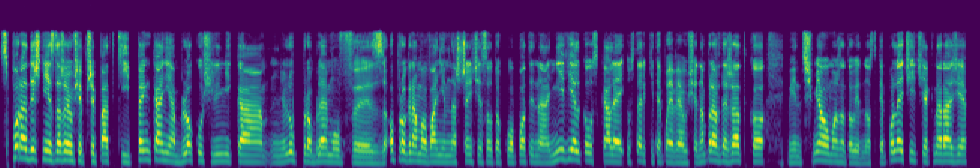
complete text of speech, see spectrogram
Sporadycznie zdarzają się przypadki pękania bloku silnika mm, lub problemów y, z oprogramowaniem. Na szczęście są to kłopoty na niewielką skalę. Usterki te pojawiają się naprawdę rzadko, więc śmiało można tą jednostkę polecić jak na razie.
